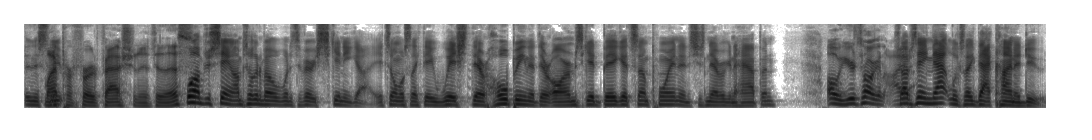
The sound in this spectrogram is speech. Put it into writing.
the my preferred fashion into this. well, I'm just saying, I'm talking about when it's a very skinny guy. It's almost like they wish they're hoping that their arms get big at some point, and it's just never going to happen. Oh, you're talking. So I'm saying that looks like that kind of dude,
